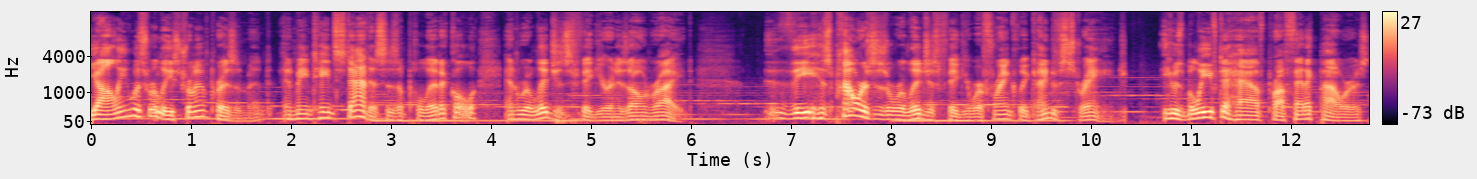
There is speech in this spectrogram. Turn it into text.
Yali was released from imprisonment and maintained status as a political and religious figure in his own right the, his powers as a religious figure were frankly kind of strange. He was believed to have prophetic powers,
